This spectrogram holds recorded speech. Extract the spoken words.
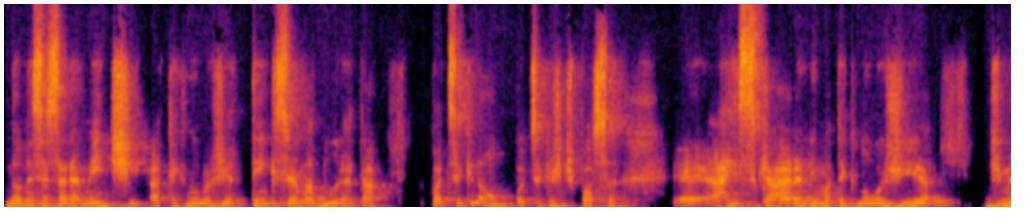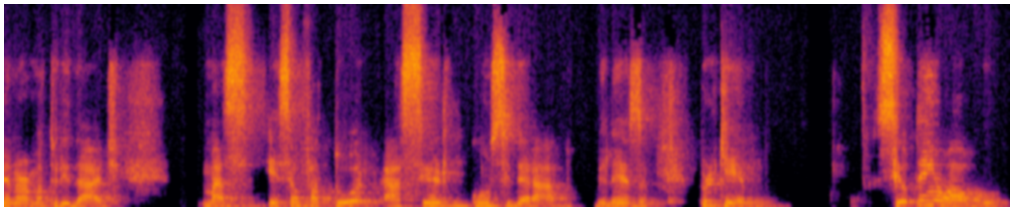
Não necessariamente a tecnologia tem que ser madura, tá? Pode ser que não, pode ser que a gente possa é, arriscar ali uma tecnologia de menor maturidade. Mas esse é um fator a ser considerado, beleza? Por quê? Se eu tenho algo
